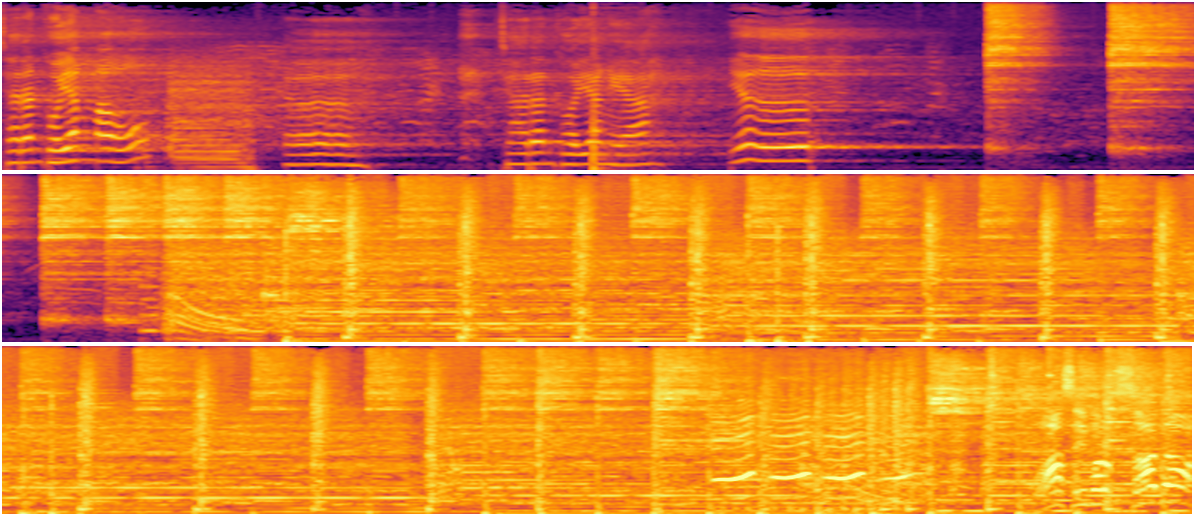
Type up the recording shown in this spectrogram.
Jaran goyang mau? Uh, jaran goyang ya. Yuk. Vem!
